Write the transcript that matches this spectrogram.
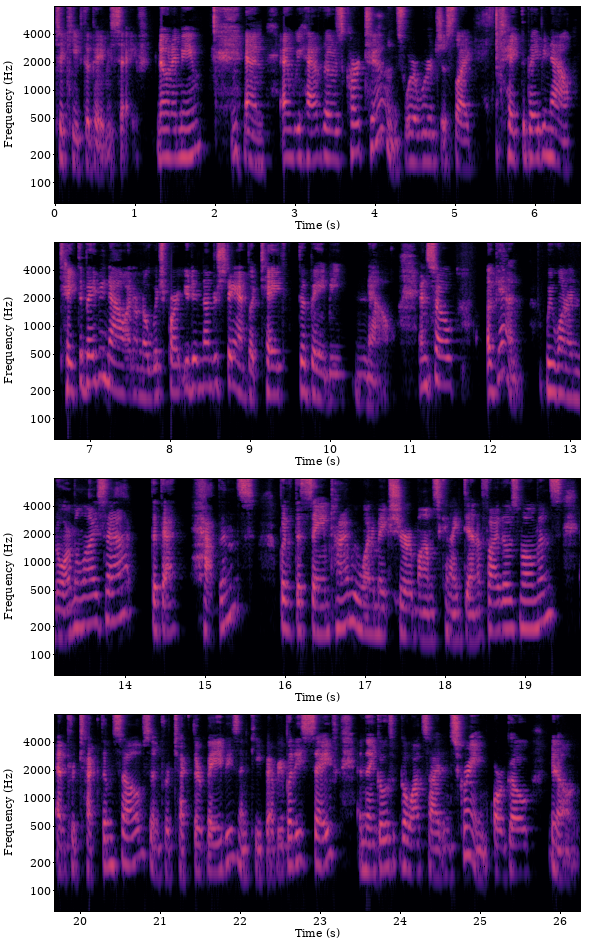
to keep the baby safe. Know what i mean? Mm-hmm. and and we have those cartoons where we're just like take the baby now. Take the baby now. I don't know which part you didn't understand but take the baby now. And so again we want to normalize that that that happens. But at the same time, we want to make sure moms can identify those moments and protect themselves and protect their babies and keep everybody safe and then go go outside and scream or go, you know,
